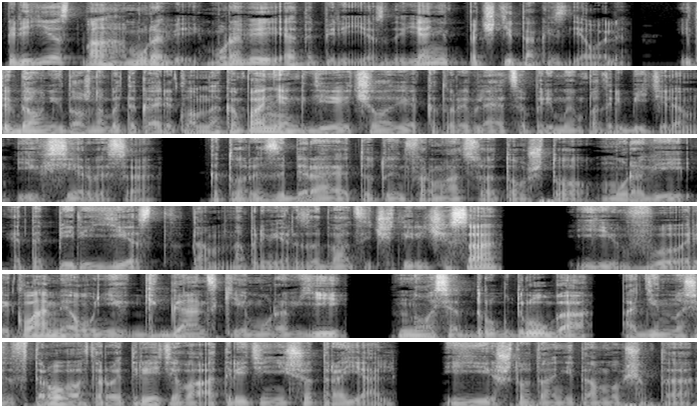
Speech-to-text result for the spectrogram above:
Переезд, ага, муравей. Муравей это переезды, и они почти так и сделали. И тогда у них должна быть такая рекламная кампания, где человек, который является прямым потребителем их сервиса, который забирает эту информацию о том, что муравей это переезд, там, например, за 24 часа, и в рекламе у них гигантские муравьи носят друг друга, один носит второго, второй третьего, а третий несет рояль. И что-то они там, в общем-то,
